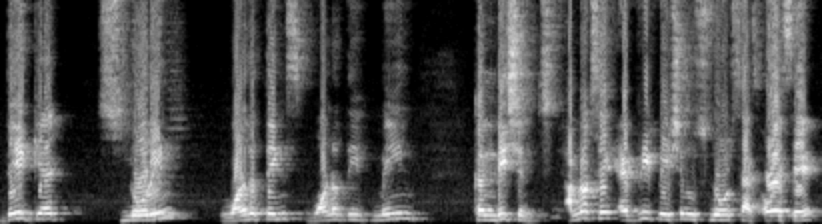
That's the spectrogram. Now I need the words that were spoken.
they get snoring. One of the things, one of the main conditions, I'm not saying every patient who snores has OSA,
